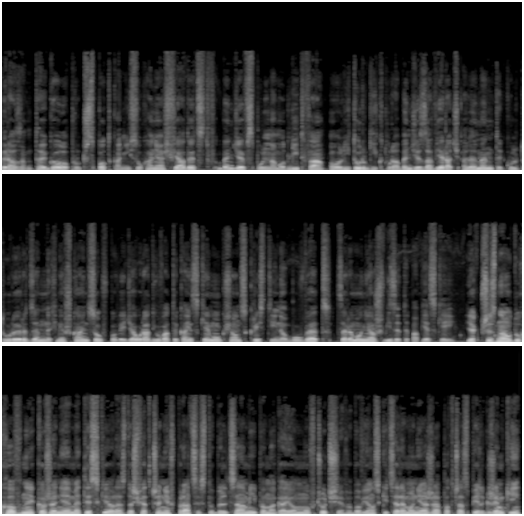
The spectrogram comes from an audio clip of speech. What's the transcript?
Wyrazem tego, oprócz spotkań i słuchania świadectw, będzie wspólna modlitwa. O liturgii, która będzie zawierać elementy kultury rdzennych mieszkańców, powiedział Radiu Watykańskiemu ksiądz Cristino Bouvet, ceremoniarz wizyty papieskiej. Jak przyznał duchowny, korzenie metyskie oraz doświadczenie w pracy z tubylcami pomagają mu wczuć się w obowiązki ceremoniarza podczas pielgrzymki,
